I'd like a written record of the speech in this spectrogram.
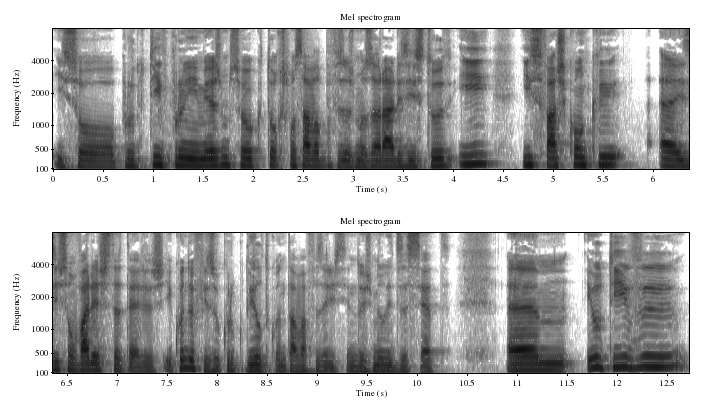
e sou produtivo por mim mesmo, sou eu que estou responsável por fazer os meus horários e isso tudo, e isso faz com que uh, existam várias estratégias. E quando eu fiz o Crocodilo, quando estava a fazer isto em 2017, um, eu tive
